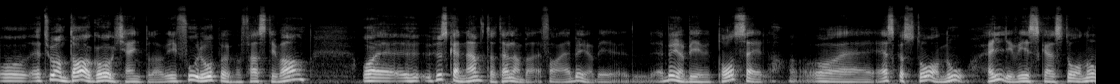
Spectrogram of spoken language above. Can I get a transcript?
og jeg tror han Dag òg kjenner på det. Vi for oppe på festivalen. Og jeg husker jeg nevnte til han bare faen, jeg begynner å bli, begynner bli påseila. Og jeg skal stå nå. Heldigvis skal jeg stå nå,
